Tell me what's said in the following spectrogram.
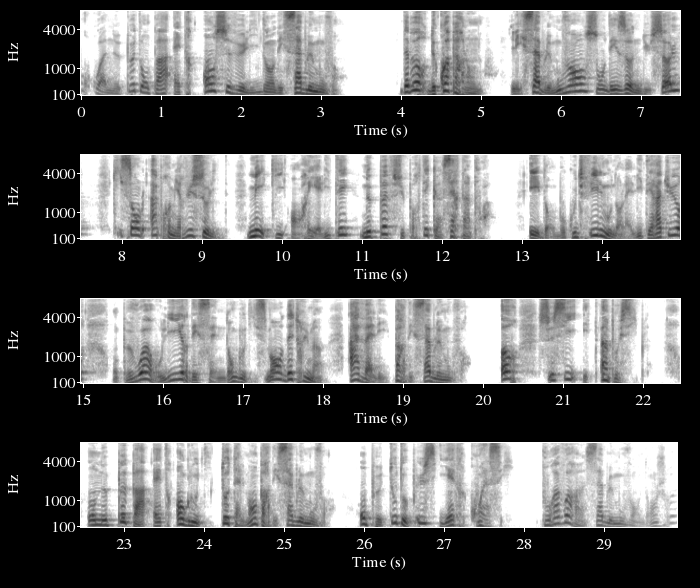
Pourquoi ne peut-on pas être enseveli dans des sables mouvants? D'abord, de quoi parlons-nous? Les sables mouvants sont des zones du sol qui semblent à première vue solides, mais qui en réalité ne peuvent supporter qu'un certain poids. Et dans beaucoup de films ou dans la littérature, on peut voir ou lire des scènes d'engloutissement d'êtres humains avalés par des sables mouvants. Or, ceci est impossible. On ne peut pas être englouti totalement par des sables mouvants. On peut tout au plus y être coincé. Pour avoir un sable mouvant dangereux,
